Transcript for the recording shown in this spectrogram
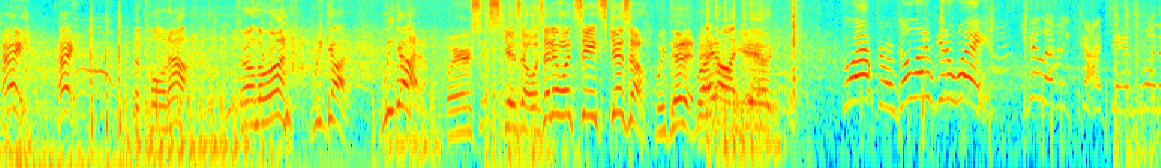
Hey, hey! They're pulling out. They're on the run. We got him. We got him. Where's Skizzo? Has anyone seen Skizzo? We did it. Right on, dude. Go after him. Don't let him get away. Kill every goddamn one of them.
